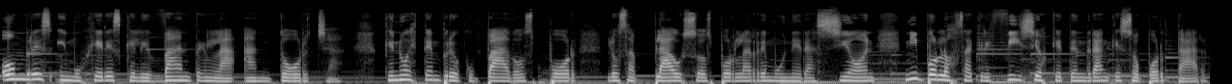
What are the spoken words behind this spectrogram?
hombres y mujeres que levanten la antorcha, que no estén preocupados por los aplausos, por la remuneración, ni por los sacrificios que tendrán que soportar.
